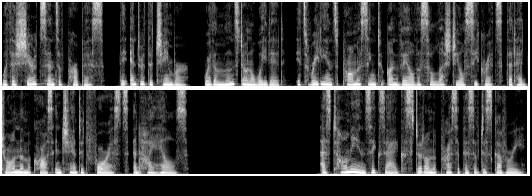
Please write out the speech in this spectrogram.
With a shared sense of purpose, they entered the chamber, where the moonstone awaited, its radiance promising to unveil the celestial secrets that had drawn them across enchanted forests and high hills. As Tommy and Zigzag stood on the precipice of discovery,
